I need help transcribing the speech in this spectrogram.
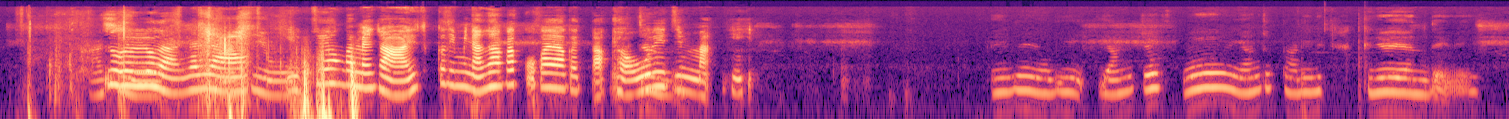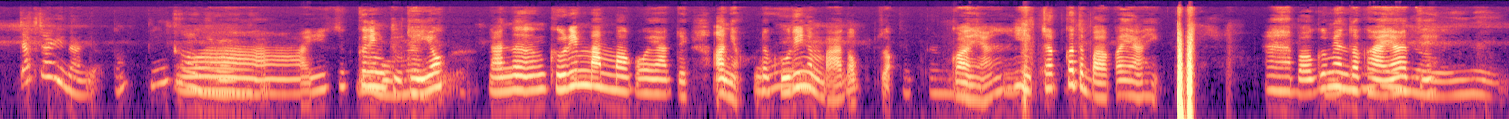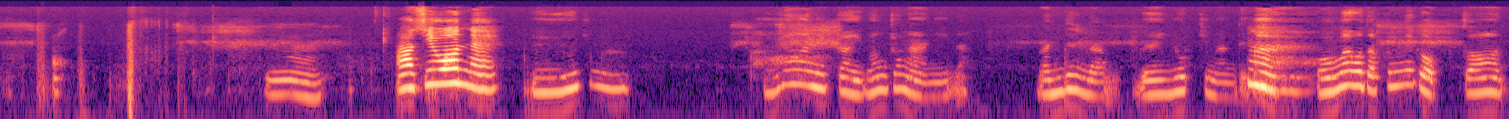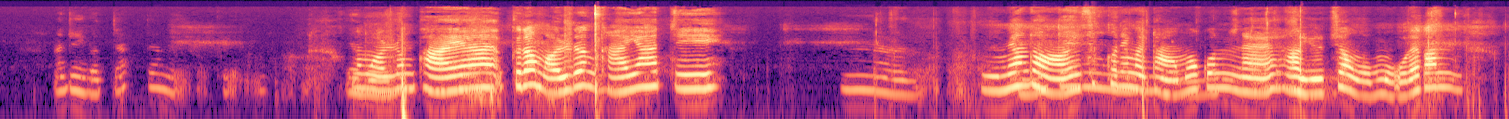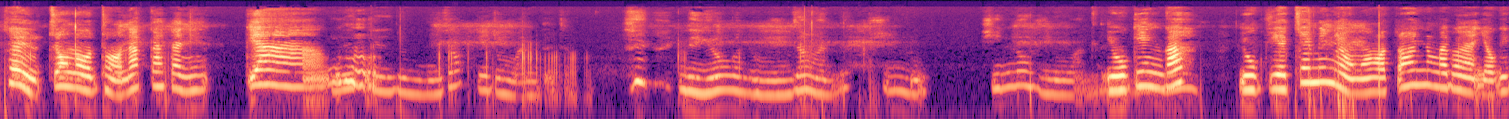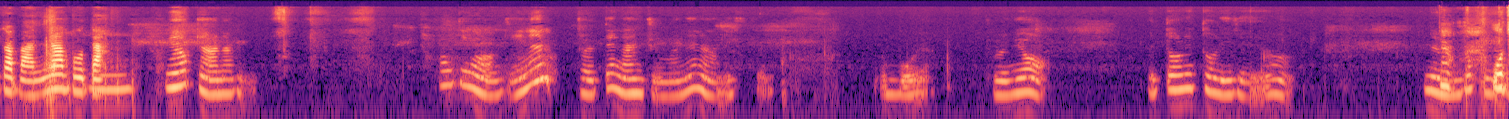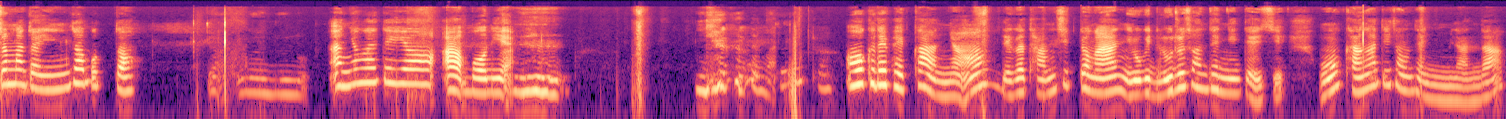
다시요. 룰루 랄랄라 다시요. 유치원 가면서 아이스크림이나 사갖고 가야겠다 겨울이지만 이제 여기 양쪽, 음, 양쪽 다리를 그려야 하는데 왜 짝짝이 다리였어? 핑크랑 와 아이스크림 주세요 나는 그림만 먹어야 돼. 아니야. 근데 어. 그리는 맛없어. 잠깐만. 거야. 이 초코도 먹어야 해. 아, 먹으면서 가야지. 음. 아, 시원해. 음, 좀 이상하니까 이건 좀 아니다. 만든다. 왜 이렇게 만들어? 음. 엄마보다 큰 리가 없어. 아주 이거 작잖아. 이거. 그래. 그럼 얼른 가야, 그럼 얼른 가야지. 음, 오면서 아이스크림을 다 먹었네. 아, 유치원 너무 오래 간, 새 유치원으로 전학 가다니. 야 좀 무섭게 좀 만들자. 근데 이런 건 좀 이상한데? 실로. 실로기로 만들. 여기인가? 여기에 채민이 영어가 써있는 거 보면 여기가 맞나 보다. 음, 이렇게 안 하겠다. 여기는 절대 난 주문을 안 했어. 뭐야? 졸려. 왜 또리또리세요? 근데 무섭게. 오자마자 인사부터. 야, 이거 눈 어- 안녕하세요. 아, 머리에. 이게 근데 맞으니까. 어, 그래, 백화 안녕. 내가 잠시 동안 여기 루루 선생님 대신, 어? 강아지 선생님이란다.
